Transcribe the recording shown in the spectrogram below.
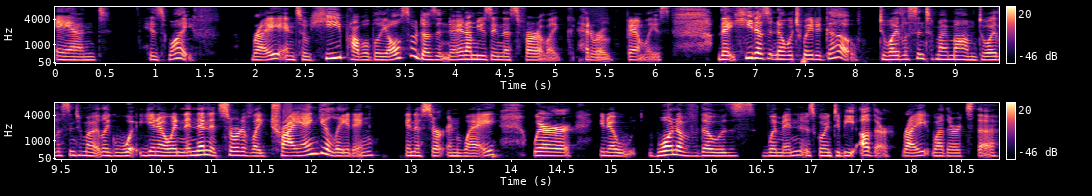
and his wife right? And so he probably also doesn't know, and I'm using this for like hetero families, that he doesn't know which way to go. Do I listen to my mom? Do I listen to my, like, what, you know, and, and then it's sort of like triangulating in a certain way where, you know, one of those women is going to be other, right? Whether it's the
